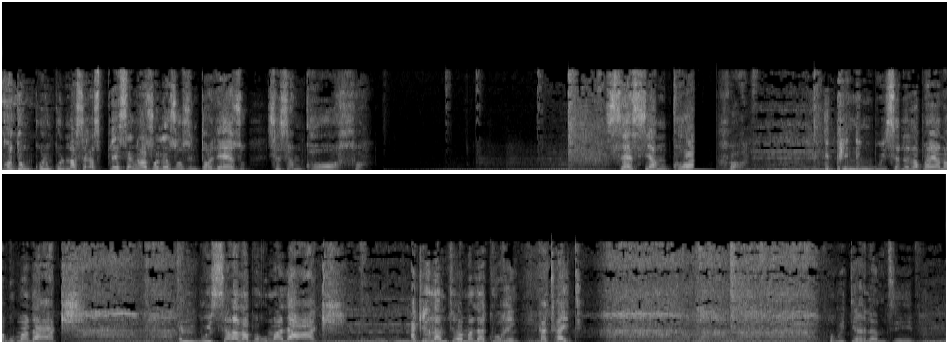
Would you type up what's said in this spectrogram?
kodwa unkulunkulu uma sekasiblese ngazo lezo zinto lezo sesamkhohlwa sesiyamkhohlwa. Iphinde ngibuyisele laphayana kumalakhi ngibuyisela lapha kumalakhi ake la mtseba malakhi o reng ka tight go betere la mtseba it's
